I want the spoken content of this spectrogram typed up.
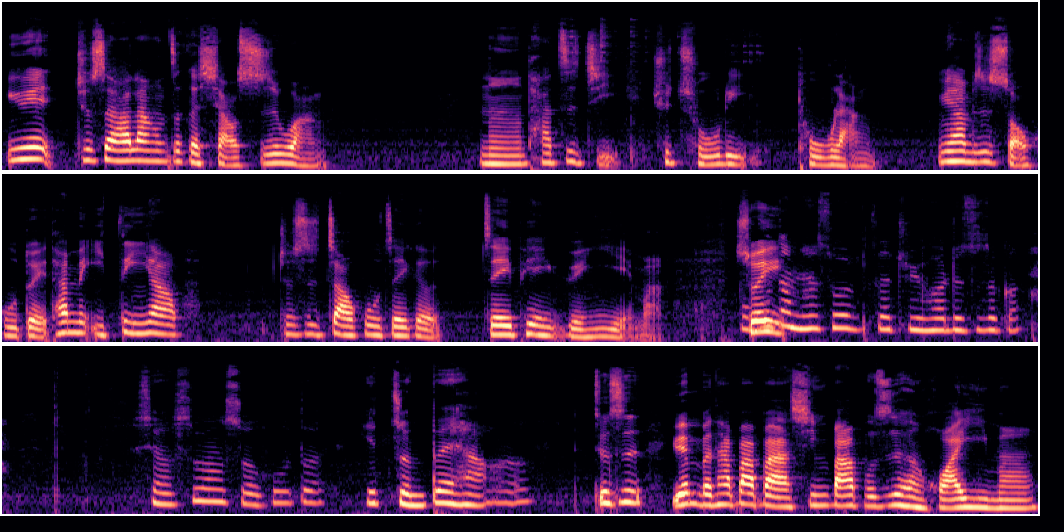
因为就是要让这个小狮王呢他自己去处理土狼，因为他们是守护队，他们一定要就是照顾这个这一片原野嘛，所以我不懂他说的这句话就是这个小狮王守护队也准备好了。就是原本他爸爸辛巴不是很怀疑吗？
